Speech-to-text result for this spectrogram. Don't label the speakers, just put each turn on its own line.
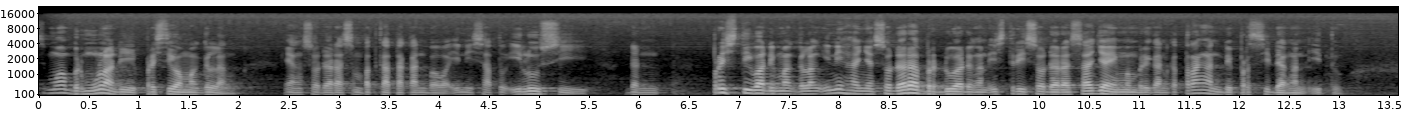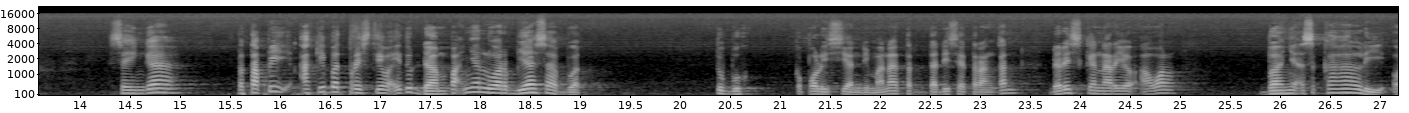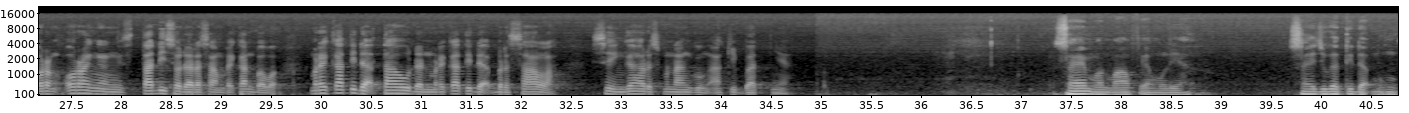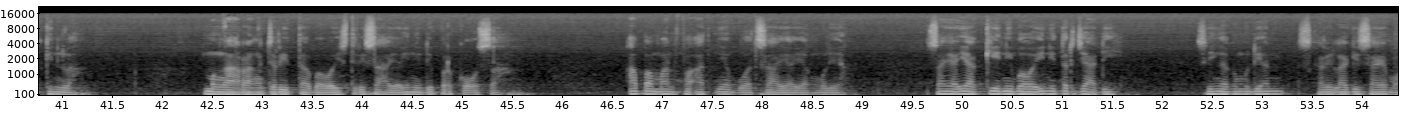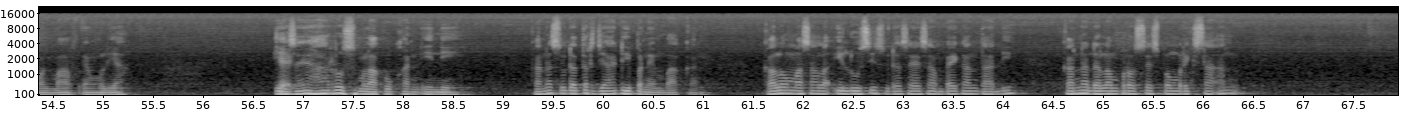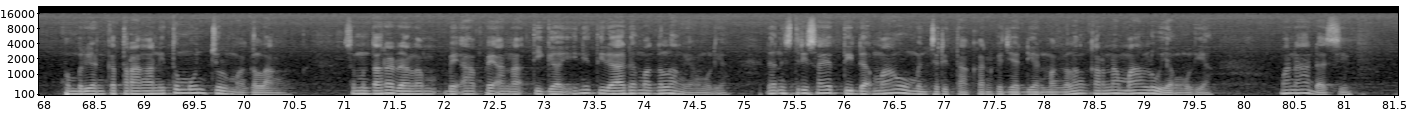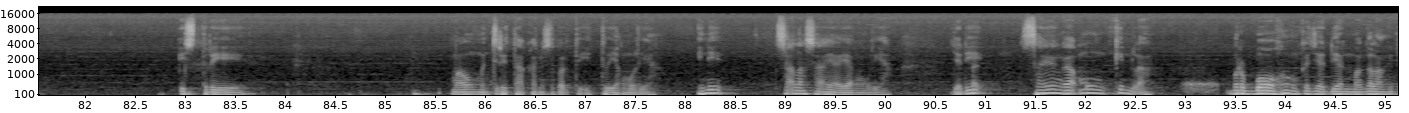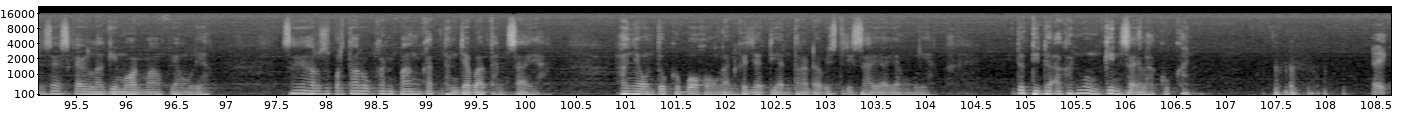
Semua bermula di peristiwa Magelang yang saudara sempat katakan bahwa ini satu ilusi dan peristiwa di Magelang ini hanya saudara berdua dengan istri saudara saja yang memberikan keterangan di persidangan itu. Sehingga tetapi akibat peristiwa itu dampaknya luar biasa buat tubuh kepolisian di mana tadi saya terangkan dari skenario awal banyak sekali orang-orang yang tadi saudara sampaikan bahwa mereka tidak tahu dan mereka tidak bersalah sehingga harus menanggung akibatnya.
Saya mohon maaf yang mulia. Saya juga tidak mungkinlah mengarang cerita bahwa istri saya ini diperkosa. Apa manfaatnya buat saya yang mulia? Saya yakini bahwa ini terjadi. Sehingga kemudian sekali lagi saya mohon maaf yang mulia Ya saya harus melakukan ini karena sudah terjadi penembakan. Kalau masalah ilusi sudah saya sampaikan tadi karena dalam proses pemeriksaan pemberian keterangan itu muncul Magelang. Sementara dalam BAP anak tiga ini tidak ada Magelang yang mulia. Dan istri saya tidak mau menceritakan kejadian Magelang karena malu yang mulia. Mana ada sih istri mau menceritakan seperti itu yang mulia. Ini salah saya yang mulia. Jadi saya nggak mungkin lah berbohong kejadian Magelang itu. Saya sekali lagi mohon maaf yang mulia. Saya harus pertaruhkan pangkat dan jabatan saya hanya untuk kebohongan kejadian terhadap istri saya yang mulia. Itu tidak akan mungkin saya lakukan.
Baik,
